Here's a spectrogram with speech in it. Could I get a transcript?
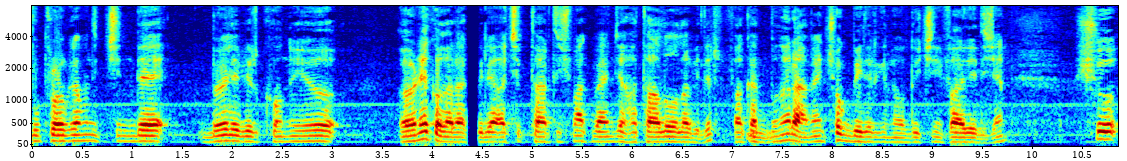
Bu programın içinde böyle bir konuyu örnek olarak bile açıp tartışmak bence hatalı olabilir. Fakat buna rağmen çok belirgin olduğu için ifade edeceğim. Şu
